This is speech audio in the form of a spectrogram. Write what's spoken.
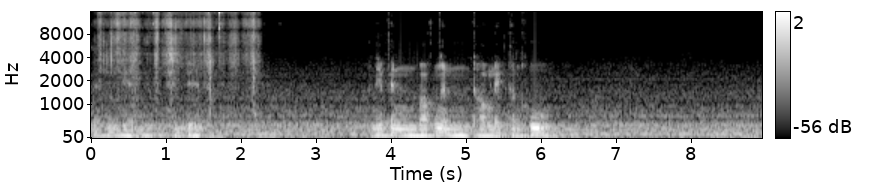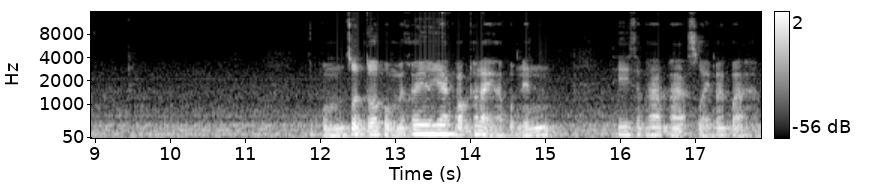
เดี๋ยวดูเหรียญอื่นๆอันนี้เป็นบล็อกเงินทองเล็กทั้งคู่ผมส่วนตัวผมไม่ค่อยแยกบล็อกเท่าไหร่ครับ ผมเน้นที่สภาพพระสวยมากกว่าครับ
